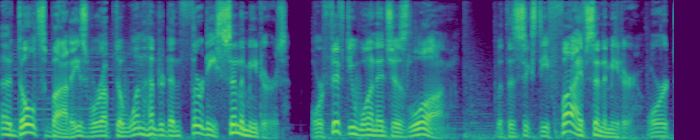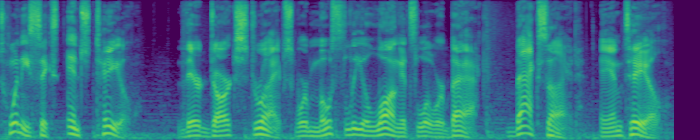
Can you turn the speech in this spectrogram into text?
Adults' bodies were up to 130 centimeters, or 51 inches long, with a 65 centimeter or 26 inch tail. Their dark stripes were mostly along its lower back, backside, and tail,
